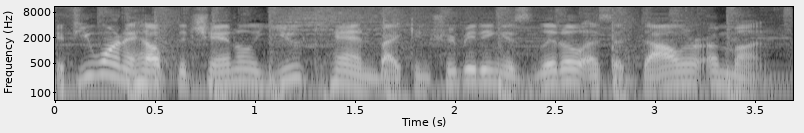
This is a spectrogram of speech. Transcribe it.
If you want to help the channel, you can by contributing as little as a dollar a month.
